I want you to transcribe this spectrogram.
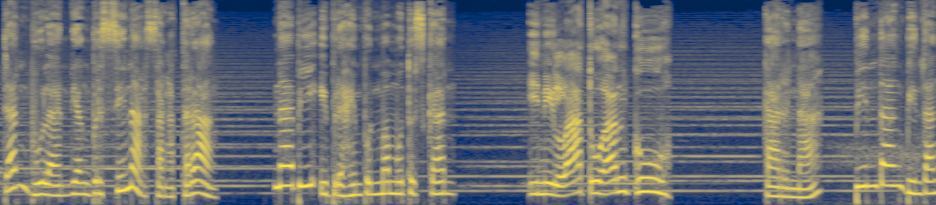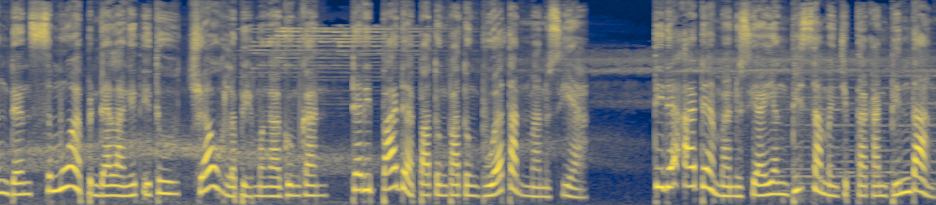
dan bulan yang bersinar sangat terang. Nabi Ibrahim pun memutuskan Inilah Tuhanku. karena bintang-bintang dan semua benda langit itu jauh lebih mengagumkan daripada patung-patung buatan manusia. Tidak ada manusia yang bisa menciptakan bintang.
